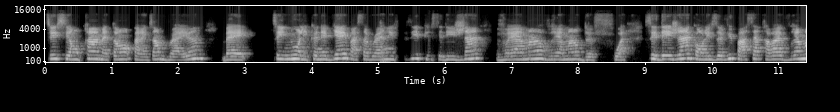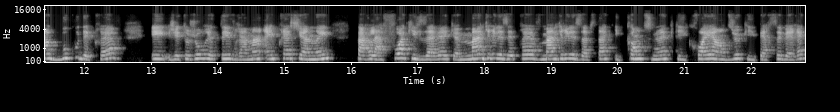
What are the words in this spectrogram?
si on prend, mettons, par exemple, Brian, ben nous, on les connaît bien, Pasteur Brian et Fizzy, puis c'est des gens vraiment, vraiment de foi. C'est des gens qu'on les a vus passer à travers vraiment beaucoup d'épreuves et j'ai toujours été vraiment impressionnée par la foi qu'ils avaient, que malgré les épreuves, malgré les obstacles, ils continuaient, puis ils croyaient en Dieu, puis ils persévéraient,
